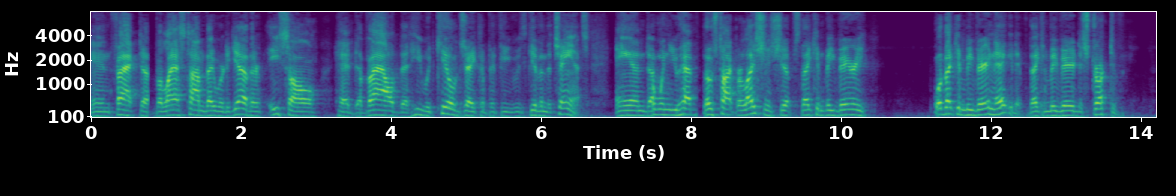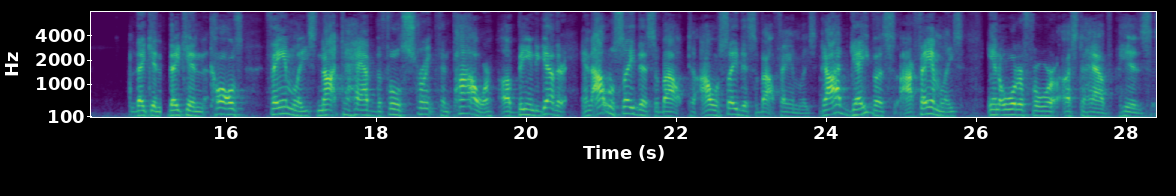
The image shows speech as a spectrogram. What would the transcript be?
In fact, uh, the last time they were together, Esau had vowed that he would kill Jacob if he was given the chance. And uh, when you have those type relationships, they can be very, well, they can be very negative. They can be very destructive. They can, they can cause families not to have the full strength and power of being together. And I will say this about, I will say this about families. God gave us our families in order for us to have his,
